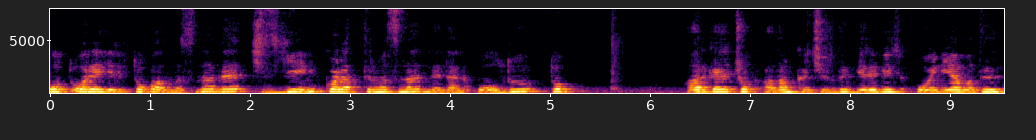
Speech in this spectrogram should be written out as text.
oraya gelip top almasına ve çizgiye inip gol attırmasına neden oldu. Top arkaya çok adam kaçırdı. Birebir oynayamadı.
